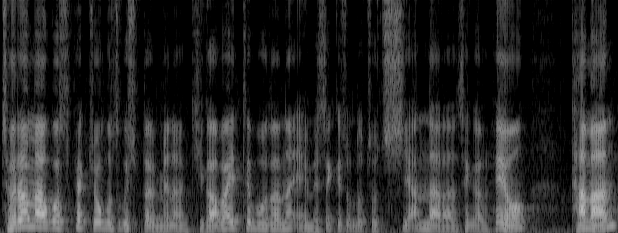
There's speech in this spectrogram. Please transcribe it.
저렴하고 스펙 좋은 거 쓰고 싶다면은 GIGABYTE보다는 MSI가 좀더 좋지 않나라는 생각을 해요. 다만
